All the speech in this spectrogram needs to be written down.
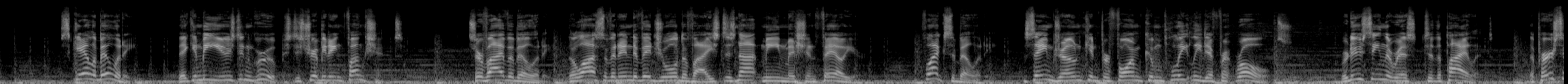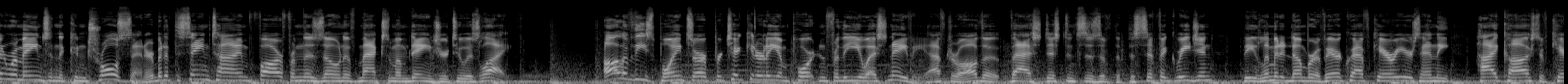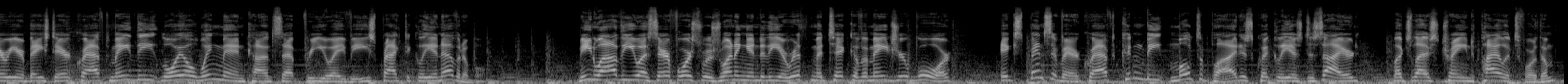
Scalability. They can be used in groups, distributing functions. Survivability. The loss of an individual device does not mean mission failure. Flexibility. The same drone can perform completely different roles. reducing the risk to the pilot. The person remains in the control center, but at the same time far from the zone of maximum danger to his life. All of these points are particularly important for the U.S. Navy. After all, the vast distances of the Pacific region, the limited number of aircraft carriers, and the high cost of carrier based aircraft made the loyal wingman concept for UAVs practically inevitable. Meanwhile, the U.S. Air Force was running into the arithmetic of a major war. Expensive aircraft couldn't be multiplied as quickly as desired, much less trained pilots for them.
